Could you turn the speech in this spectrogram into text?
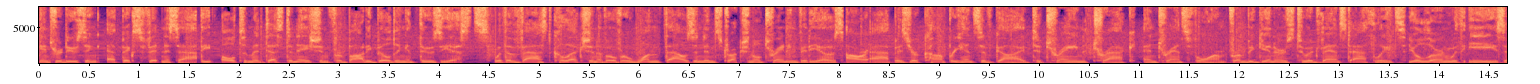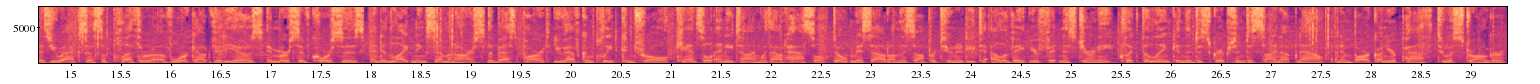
Introducing Epix Fitness app, the ultimate destination for bodybuilding enthusiasts. With a vast collection of over 1,000 instructional training videos, our app is your comprehensive guide to train, track, and transform. From beginners to advanced athletes, you'll learn with ease as you access a plethora of workout videos, immersive courses, and enlightening seminars. The best part? You have complete control. Cancel anytime without hassle. Don't miss out on this opportunity to elevate your fitness journey. Click the link in the description to sign up now and embark on your path to a stronger,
